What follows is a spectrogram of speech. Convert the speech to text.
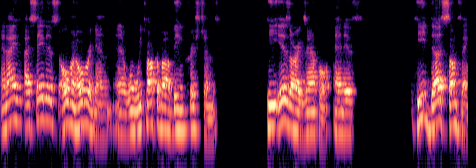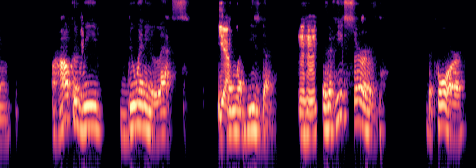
and i i say this over and over again and when we talk about being christians he is our example and if he does something how could we do any less Yeah. than what he's done hmm because if he served the poor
